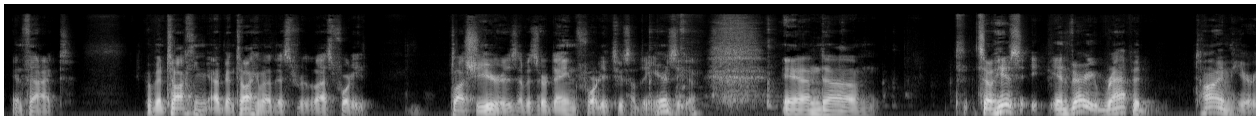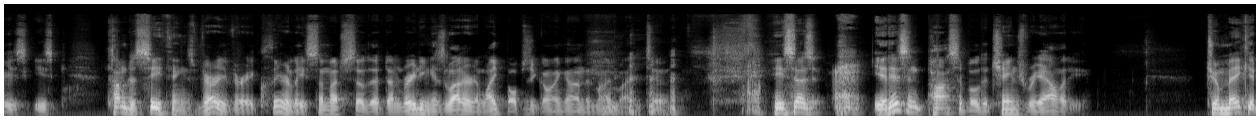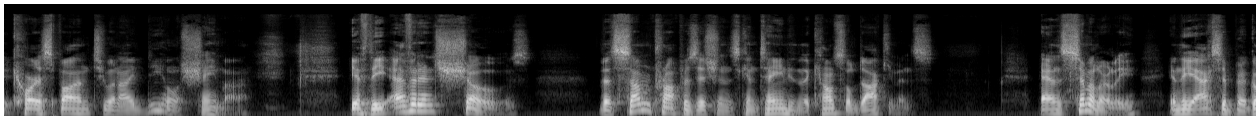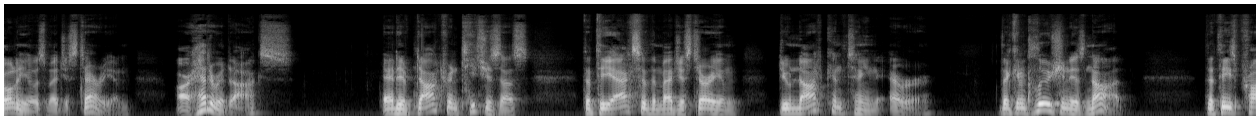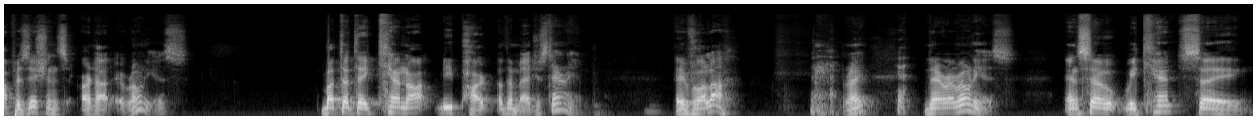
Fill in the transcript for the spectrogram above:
In fact, we've been talking, I've been talking about this for the last 40 plus years. I was ordained 42 something years ago. And, um, so his, in very rapid time here, he's, he's come to see things very, very clearly, so much so that I'm reading his letter and light bulbs are going on in my mind too. He says, it isn't possible to change reality, to make it correspond to an ideal schema. If the evidence shows that some propositions contained in the council documents, and similarly in the Acts of Bergoglio's Magisterium, are heterodox, and if doctrine teaches us that the Acts of the Magisterium do not contain error, the conclusion is not that these propositions are not erroneous, but that they cannot be part of the Magisterium. Et voila. right? They're erroneous. And so we can't say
